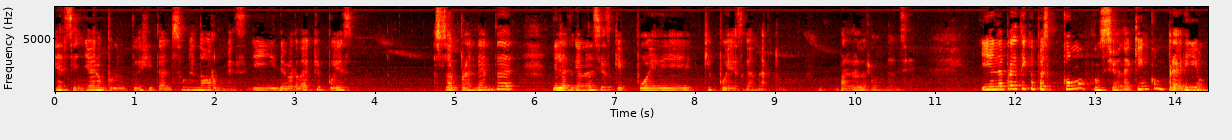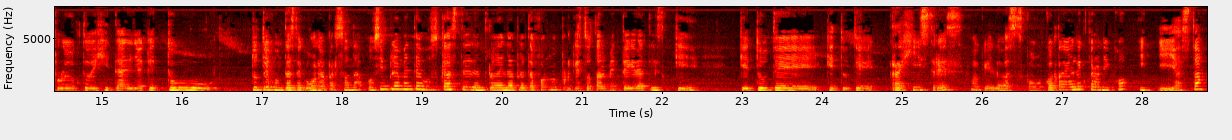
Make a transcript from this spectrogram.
enseñar un producto digital son enormes y de verdad que puedes sorprendente de las ganancias que, puede, que puedes ganar tú, para la redundancia. Y en la práctica, pues, ¿cómo funciona? ¿Quién compraría un producto digital ya que tú, tú te juntaste con una persona o simplemente buscaste dentro de la plataforma porque es totalmente gratis que que tú te, que tú te registres, ¿ok? Lo haces con un correo electrónico y, y ya está,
